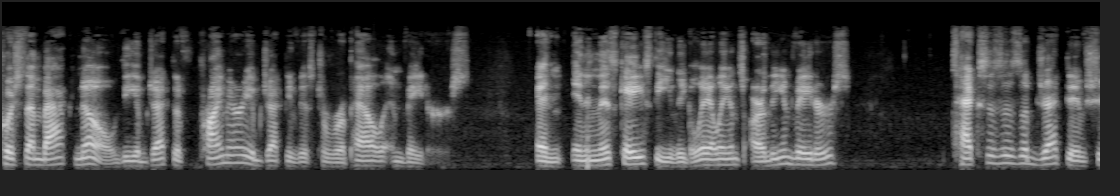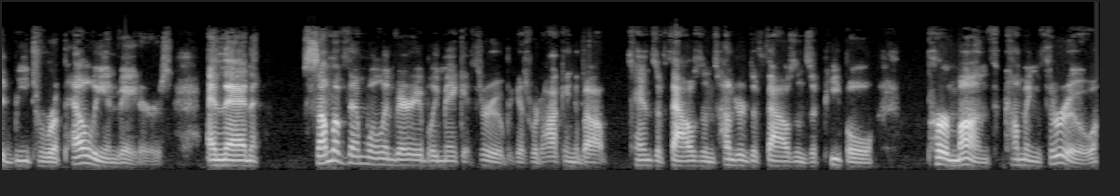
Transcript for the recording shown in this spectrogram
push them back? No, the objective, primary objective, is to repel invaders. And, and in this case, the illegal aliens are the invaders. Texas's objective should be to repel the invaders, and then some of them will invariably make it through because we're talking about tens of thousands, hundreds of thousands of people per month coming through.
